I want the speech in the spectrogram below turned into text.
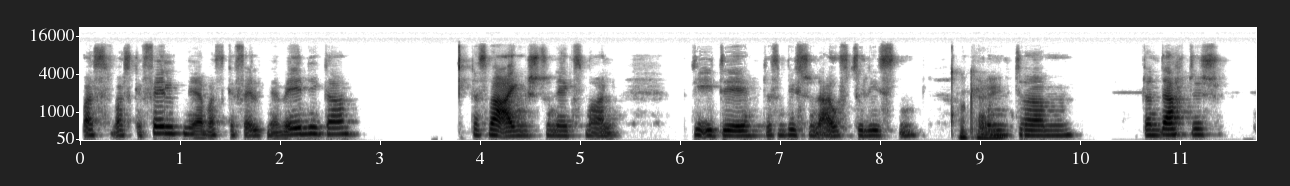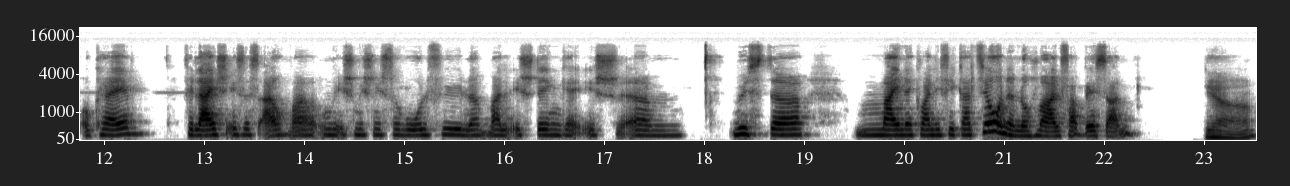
was, was gefällt mir, was gefällt mir weniger. Das war eigentlich zunächst mal die Idee, das ein bisschen aufzulisten. Okay. Und ähm, dann dachte ich, okay, vielleicht ist es auch, warum ich mich nicht so wohl fühle, weil ich denke, ich ähm, müsste meine Qualifikationen nochmal verbessern. Ja.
